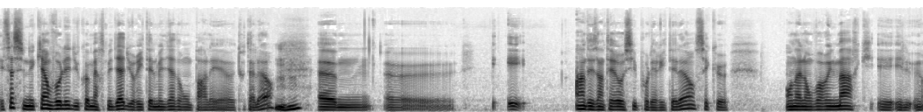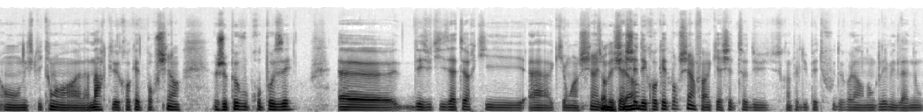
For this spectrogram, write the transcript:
Et ça, ce n'est qu'un volet du commerce média, du retail média dont on parlait euh, tout à l'heure. Mm -hmm. et, et, un des intérêts aussi pour les retailers, c'est que en allant voir une marque et, et, en expliquant à la marque de croquettes pour chiens, je peux vous proposer euh, des utilisateurs qui, qui ont un chien et donc, qui chiens. achètent des croquettes pour chiens, enfin qui achètent du, ce qu'on appelle du pet food voilà, en anglais, mais de la nou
